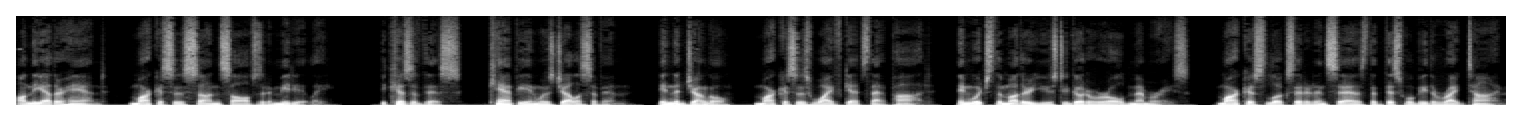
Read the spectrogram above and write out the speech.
On the other hand, Marcus's son solves it immediately. Because of this, Campion was jealous of him. In the jungle, Marcus's wife gets that pod, in which the mother used to go to her old memories. Marcus looks at it and says that this will be the right time.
